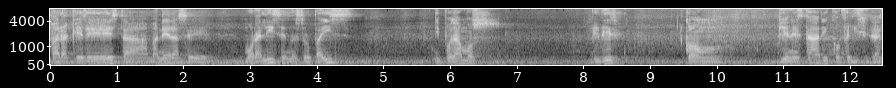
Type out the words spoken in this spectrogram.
para que de esta manera se moralice nuestro país y podamos vivir con bienestar y con felicidad.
